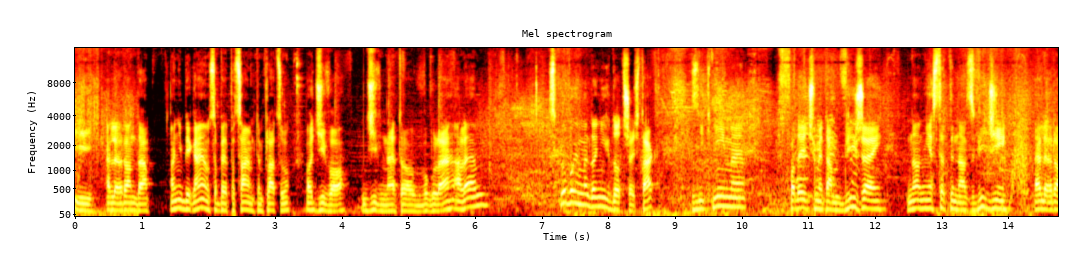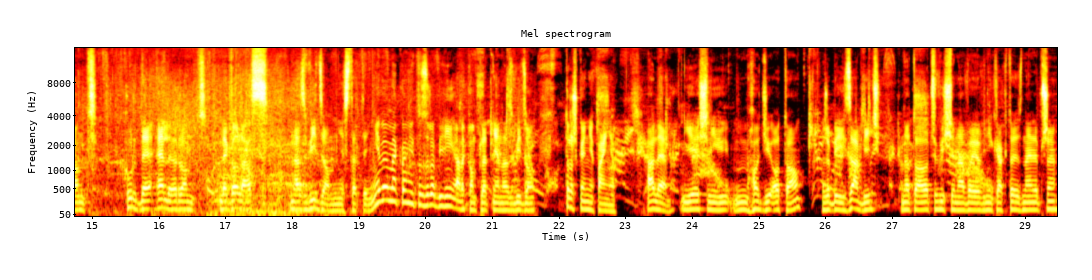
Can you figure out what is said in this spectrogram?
i Elronda. Oni biegają sobie po całym tym placu, o dziwo, dziwne to w ogóle, ale spróbujmy do nich dotrzeć, tak? Zniknijmy, podejdźmy tam bliżej. No niestety nas widzi. Elrond, kurde, Elrond, Legolas nas widzą niestety. Nie wiem jak oni to zrobili, ale kompletnie nas widzą. Troszkę niefajnie. Ale jeśli chodzi o to, żeby ich zabić, no to oczywiście na wojownikach to jest najlepszy.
